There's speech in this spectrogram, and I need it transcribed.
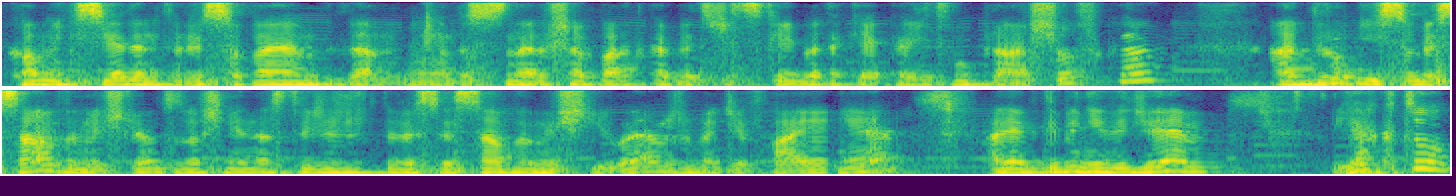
komiks jeden, który rysowałem dla, do scenariusza Bartka Wietrzyckiego, taka jakaś dwuplanszówka, a drugi sobie sam wymyśliłem, to właśnie tych rzeczy, które sobie sam wymyśliłem, że będzie fajnie, ale jak gdyby nie wiedziałem, jak to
